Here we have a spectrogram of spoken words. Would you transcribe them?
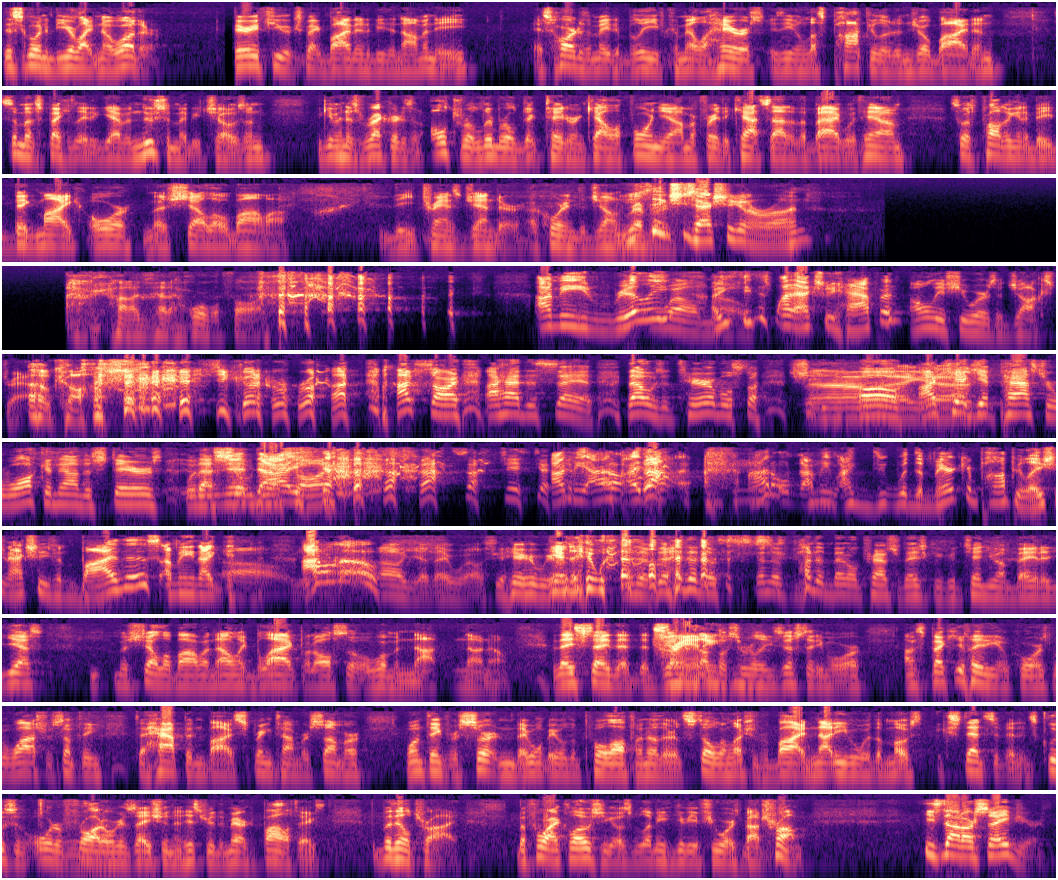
This is going to be year like no other. Very few expect Biden to be the nominee. As hard as it made to believe, Kamala Harris is even less popular than Joe Biden. Some have speculated Gavin Newsom may be chosen. Given his record as an ultra liberal dictator in California, I'm afraid the cat's out of the bag with him. So it's probably going to be Big Mike or Michelle Obama, the transgender, according to Joan You Rivers. think she's actually going to run? Oh, God, I just had a horrible thought. I mean, really? Well, Oh, you think this might actually happen? Only if she wears a jock strap. Oh gosh. she could have run. I'm sorry, I had to say it. That was a terrible story. She, Oh, oh, I can't get past her walking down the stairs with that silk dress on. I- So just- I mean, I don't, I, I, I don't. I mean, I do, would the American population actually even buy this? I mean, I, Oh, I don't know. Oh yeah, they will. So here we Yeah, are. they will. Then the, then the, then the fundamental transformation can continue unabated. Yes, Michelle Obama, not only black but also a woman. Not no no. They say that the gender Tranny. supposed to really exist anymore. I'm speculating, of course, but watch for something to happen by springtime or summer. One thing for certain, they won't be able to pull off another stolen election for Biden, not even with the most extensive and exclusive order fraud organization in the history of American politics. But they'll try. Before I close, she goes, let me give you a few words about Trump. He's not our savior.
